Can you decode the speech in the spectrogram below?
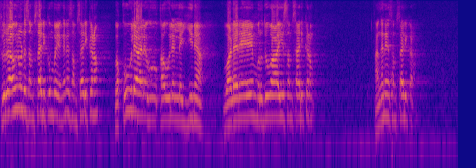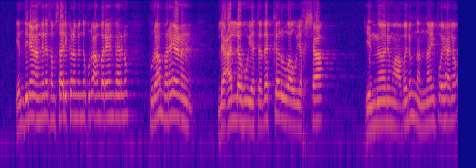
ഫിറാവിനോട് സംസാരിക്കുമ്പോൾ എങ്ങനെ സംസാരിക്കണം? വഖൂലാലഹു ഖൗലൻ ലയ്യിന. വളരെ മൃദുവായി സംസാരിക്കണം. അങ്ങനെ സംസാരിക്കണം. എന്തിനാ അങ്ങനെ സംസാരിക്കണം എന്ന് ഖുർആൻ പറയാൻ കാരണം? ഖുർആൻ പറയാണ് ലഅല്ലഹു യതദക്കറു എങ്ങാനും അവനും നന്നായി പോയാലോ?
